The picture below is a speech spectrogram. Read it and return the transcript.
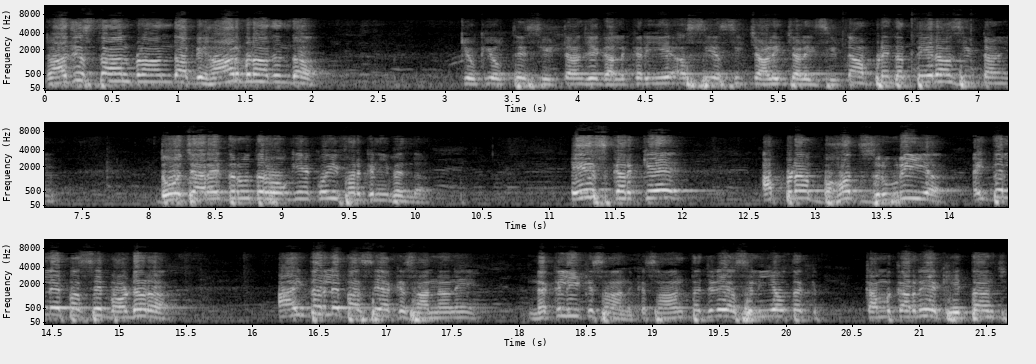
ਰਾਜਸਥਾਨ ਬਣਾ ਦਿੰਦਾ ਬਿਹਾਰ ਬਣਾ ਦਿੰਦਾ। ਕਿਉਂਕਿ ਉੱਥੇ ਸੀਟਾਂ ਜੇ ਗੱਲ ਕਰੀਏ 80 80 40 40 ਸੀਟਾਂ, ਆਪਣੇ ਤਾਂ 13 ਸੀਟਾਂ ਹੀ ਦੋ, ਚਾਰ ਇੱਧਰ ਉੱਧਰ ਹੋ ਗਈਆਂ, ਕੋਈ ਫ਼ਰਕ ਨਹੀਂ ਪੈਂਦਾ। ਇਸ ਕਰਕੇ ਆਪਣਾ ਬਹੁਤ ਜ਼ਰੂਰੀ ਆ, ਇਧਰਲੇ ਪਾਸੇ ਬਾਰਡਰ ਆ ਆ ਇਧਰਲੇ ਪਾਸੇ ਆ ਕਿਸਾਨਾਂ ਨੇ ਨਕਲੀ ਕਿਸਾਨ ਕਿਸਾਨ ਤਾਂ ਜਿਹੜੇ ਅਸਲੀ ਆ ਉਹ ਤਾਂ ਕੰਮ ਕਰ ਰਹੇ ਆ ਖੇਤਾਂ 'ਚ।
